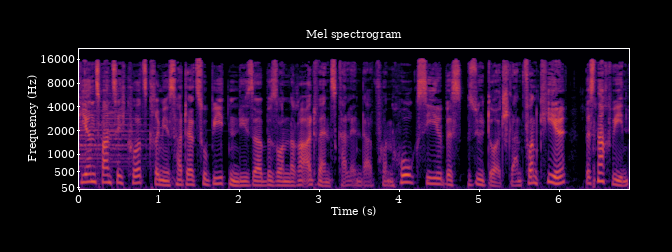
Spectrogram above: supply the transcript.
24 Kurzkrimis hat er zu bieten, dieser besondere Adventskalender. Von Hochsiel bis Süddeutschland, von Kiel bis nach Wien.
